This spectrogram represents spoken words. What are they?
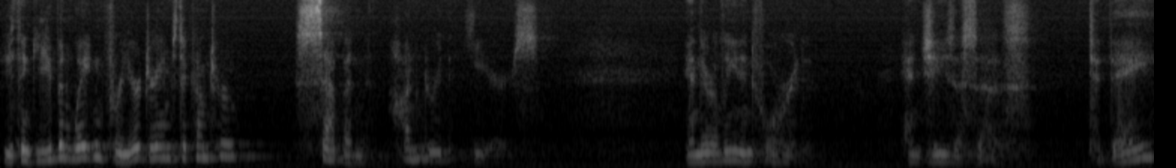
You think you've been waiting for your dreams to come true? 700 years. And they're leaning forward. And Jesus says, Today,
